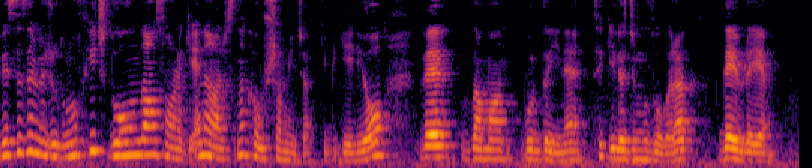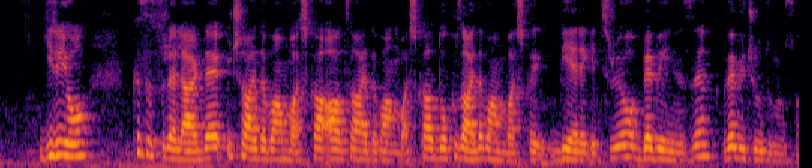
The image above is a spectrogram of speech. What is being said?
ve sizin vücudunuz hiç doğumdan sonraki enerjisine kavuşamayacak gibi geliyor. Ve zaman burada yine tek ilacımız olarak devreye giriyor. Kısa sürelerde 3 ayda bambaşka, 6 ayda bambaşka, 9 ayda bambaşka bir yere getiriyor bebeğinizi ve vücudunuzu.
